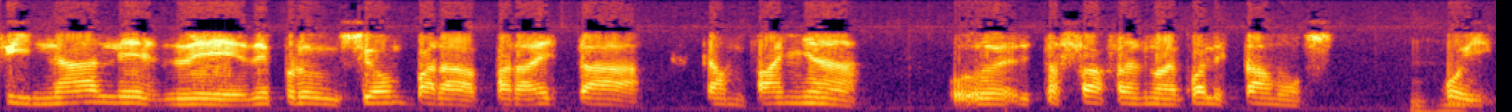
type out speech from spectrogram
finales de, de, producción para, para esta campaña o esta zafra en la cual estamos uh -huh. hoy.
